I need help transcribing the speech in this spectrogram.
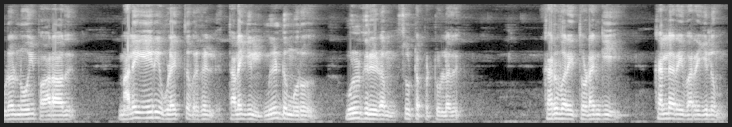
உடல் நோய் பாராது. மலையேறி உழைத்தவர்கள் தலையில் மீண்டும் ஒரு முள்கிரீடம் சூட்டப்பட்டுள்ளது. கருவறை தொடங்கி கல்லறை வரையிலும்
